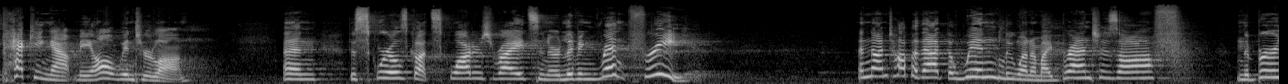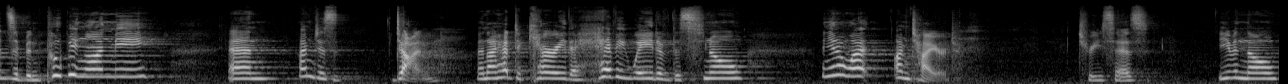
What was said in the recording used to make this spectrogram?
pecking at me all winter long. And the squirrels got squatters' rights and are living rent free. And on top of that, the wind blew one of my branches off, and the birds have been pooping on me, and I'm just done. And I had to carry the heavy weight of the snow. And you know what? I'm tired. Tree says, even though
